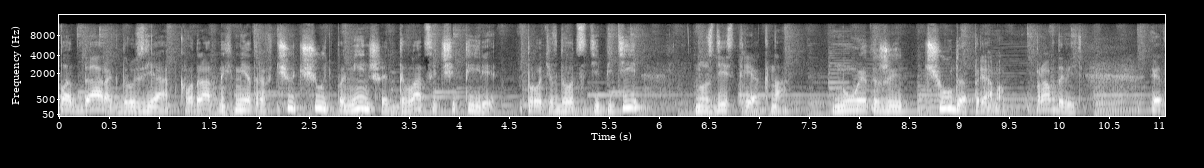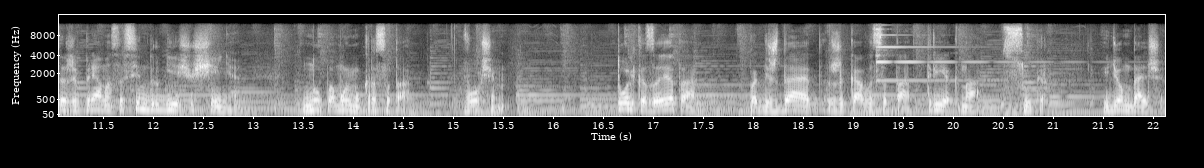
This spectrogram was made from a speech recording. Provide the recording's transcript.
подарок, друзья. Квадратных метров чуть-чуть поменьше, 24 против 25, но здесь три окна. Ну это же чудо прямо, правда ведь? Это же прямо совсем другие ощущения. Ну, по-моему, красота. В общем, только за это побеждает ЖК «Высота». Три окна, супер. Идем дальше.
